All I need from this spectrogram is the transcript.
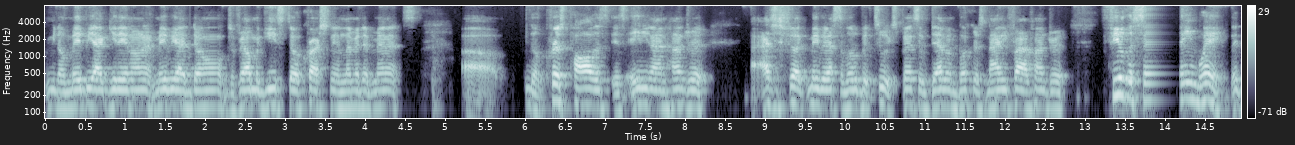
you know, maybe I get in on it, maybe I don't. JaVale McGee's still crushing in limited minutes. Uh, you know, Chris Paul is, is 8,900. I just feel like maybe that's a little bit too expensive. Devin Booker's 9,500. Feel the same way. They,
